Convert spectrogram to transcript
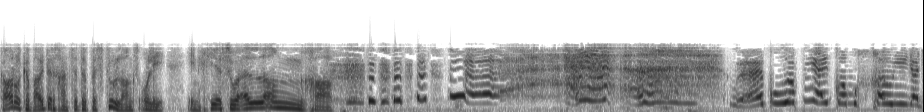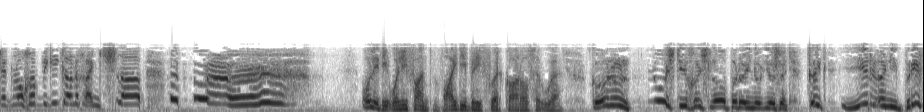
Karel Kabouter gaan sit op 'n stoel langs Ollie en gee so 'n lang gaap. Ek hoop nie hy kom gou nie dat ek nog 'n bietjie kan gaan slaap. Ollie die olifant waai die brief voor Karel se oë. Karel, los die geslaapery nou eers uit. Kyk, hier in die brief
